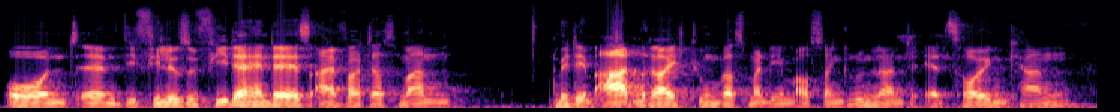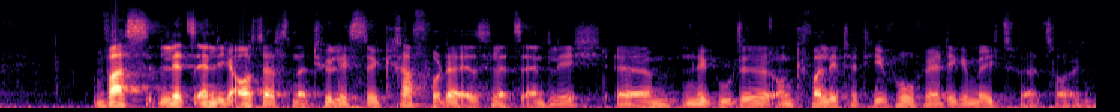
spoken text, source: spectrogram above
Und ähm, die Philosophie dahinter ist einfach, dass man mit dem Artenreichtum, was man eben aus seinem Grünland erzeugen kann, was letztendlich auch das natürlichste Kraftfutter ist, letztendlich ähm, eine gute und qualitativ hochwertige Milch zu erzeugen.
